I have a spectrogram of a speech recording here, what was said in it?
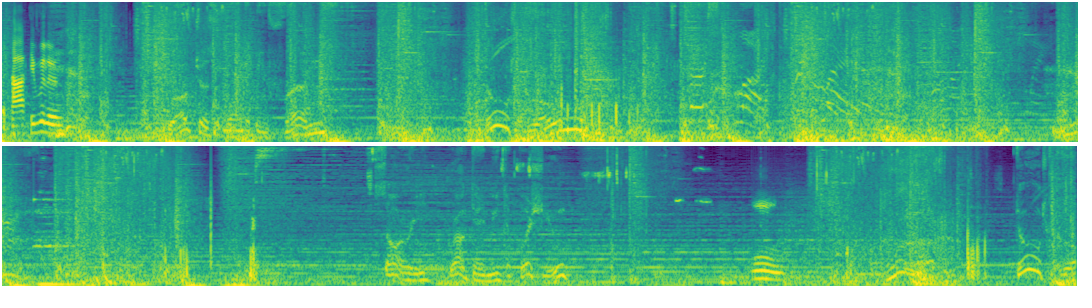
ประทาทิวิลึง Brock just want to be friends. Don't grow. First blood Sorry, worry. Grog didn't mean to push you. อืม Don't go.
